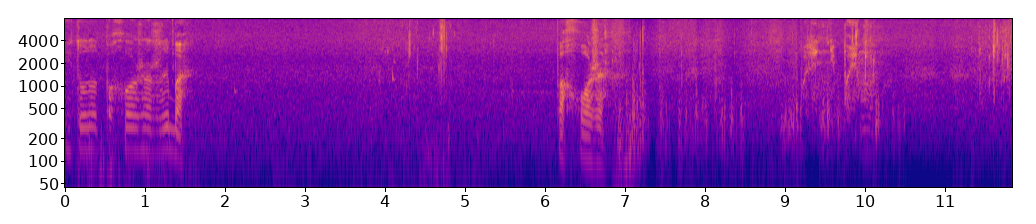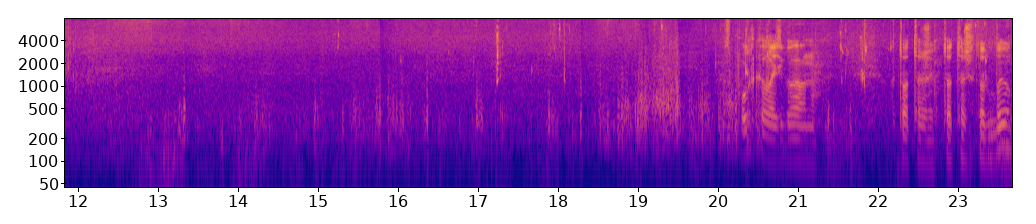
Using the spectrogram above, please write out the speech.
И тут вот, похоже, рыба. Похоже. Блин, не пойму. Спулькалась главное. Кто-то же, кто-то же тут был.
